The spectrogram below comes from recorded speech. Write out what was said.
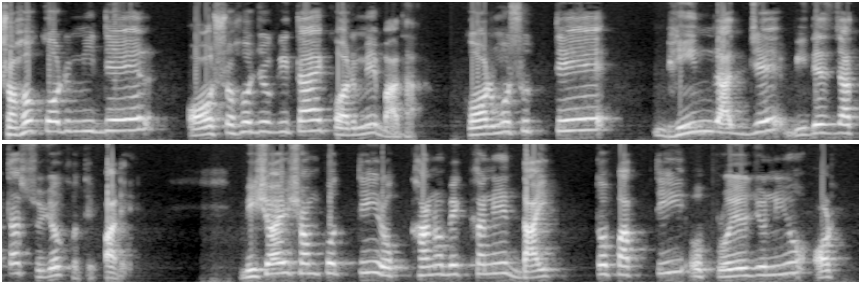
সহকর্মীদের অসহযোগিতায় কর্মে বাধা। কর্মসূত্রে ভিন রাজ্যে বিদেশ যাত্রার সুযোগ হতে পারে। বিষয় সম্পত্তি রক্ষণাবেক্ষণের দায়িত্ব প্রাপ্তি ও প্রয়োজনীয় অর্থ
